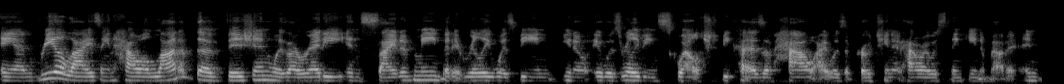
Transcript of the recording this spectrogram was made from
And realizing how a lot of the vision was already inside of me but it really was being you know it was really being squelched because of how i was approaching it how i was thinking about it. And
